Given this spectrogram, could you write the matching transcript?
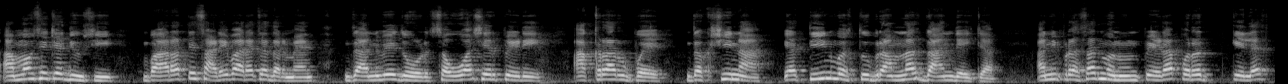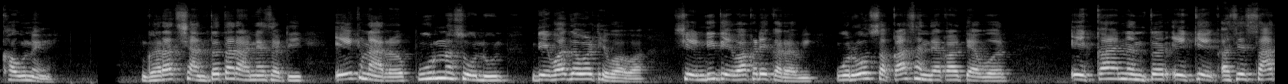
अमावस्येच्या दिवशी बारा ते साडेबाराच्या दरम्यान जानवे जोड सव्वाशेर पेढे अकरा रुपये दक्षिणा या तीन वस्तू ब्राह्मणास दान द्यायच्या. आणि प्रसाद म्हणून पेढा परत केल्यास खाऊ नये. घरात शांतता राहण्यासाठी एक नारळ पूर्ण सोलून देवाजवळ ठेवावा. शेंडी देवाकडे करावी व रोज सकाळ संध्याकाळ त्यावर एकानंतर एक एक असे सात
